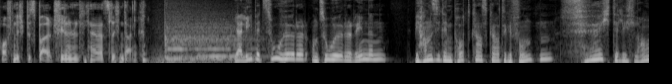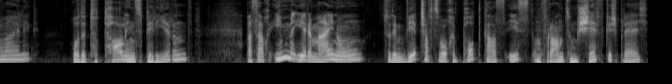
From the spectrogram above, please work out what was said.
Hoffentlich bis bald. Vielen herzlichen Dank. Ja, liebe Zuhörer und Zuhörerinnen, wie haben Sie den Podcast gerade gefunden? Fürchterlich langweilig oder total inspirierend? Was auch immer Ihre Meinung zu dem Wirtschaftswoche Podcast ist und vor allem zum Chefgespräch,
